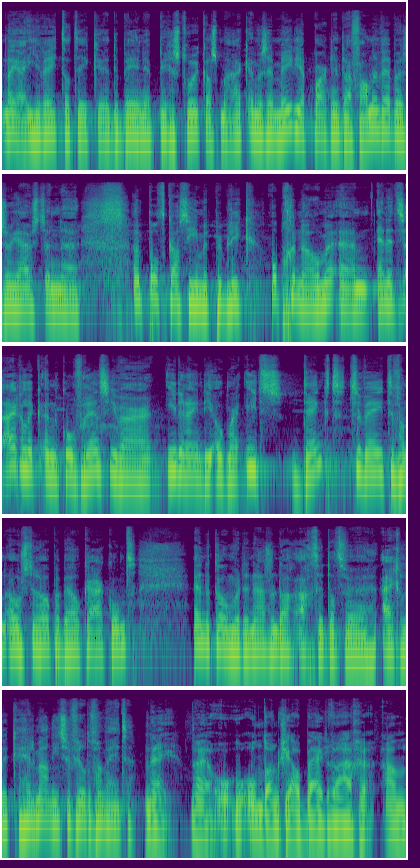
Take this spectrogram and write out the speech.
nou ja, je weet dat ik uh, de BNR Perestroikas maak. En we zijn mediapartner daarvan. En we hebben zojuist een, een podcast hier met publiek opgenomen. en het is eigenlijk een conferentie waar iedereen die ook maar iets denkt te weten van Oost-Europa bij elkaar komt. En dan komen we er na zo'n dag achter dat we eigenlijk helemaal niet zoveel ervan weten. Nee, nou ja, ondanks jouw bijdrage aan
